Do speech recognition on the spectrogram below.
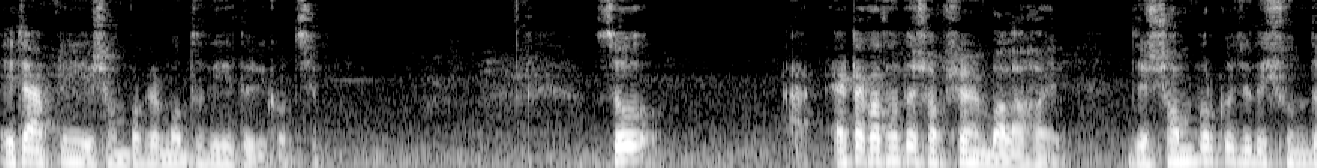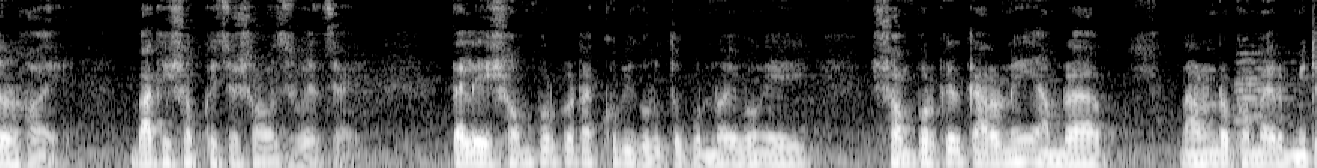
এটা আপনি এই সম্পর্কের মধ্য দিয়ে তৈরি করছেন। সো একটা কথা তো সবসময় বলা হয় যে সম্পর্ক যদি সুন্দর হয়, বাকি সব কিছু সহজ হয়ে যায়। তাহলে এই সম্পর্কটা খুবই গুরুত্বপূর্ণ এবং এই সম্পর্কের কারণেই আমরা নানান রকমের মিট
